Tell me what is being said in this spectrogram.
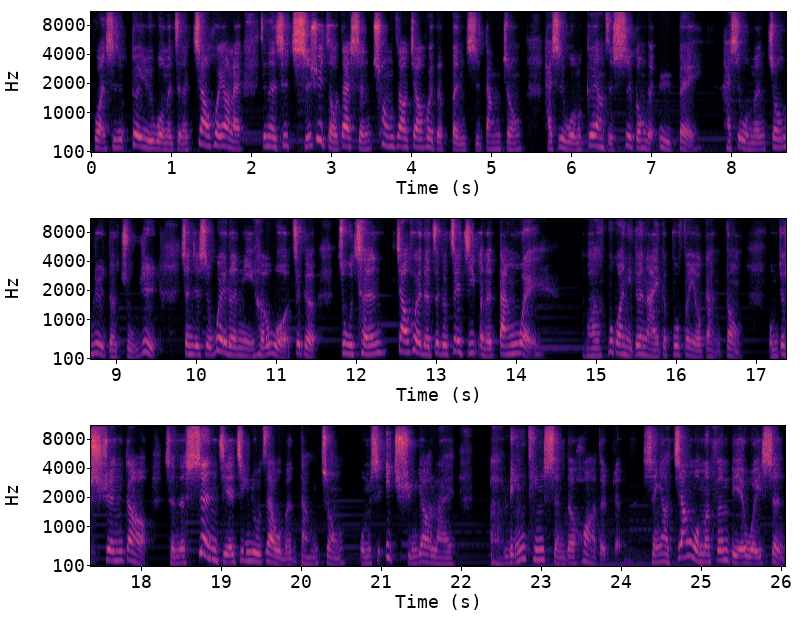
不管是对于我们整个教会要来，真的是持续走在神创造教会的本质当中，还是我们各样子事工的预备。还是我们周日的主日，甚至是为了你和我这个组成教会的这个最基本的单位，好不？管你对哪一个部分有感动，我们就宣告神的圣洁进入在我们当中。我们是一群要来呃聆听神的话的人，神要将我们分别为圣，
